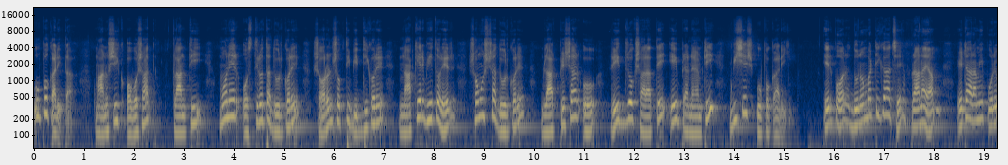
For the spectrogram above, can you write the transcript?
উপকারিতা। মানসিক অবসাদ ক্লান্তি মনের অস্থিরতা দূর করে, স্মরণশক্তি বৃদ্ধি করে, নাকের ভেতরের সমস্যা দূর করে ব্লাড প্রেশার ও হৃদরোগ সারাতে এই প্রাণায়ামটি বিশেষ উপকারী। এরপর দু নম্বর টিকা আছে প্রাণায়াম। এটা আর আমি পড়ে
